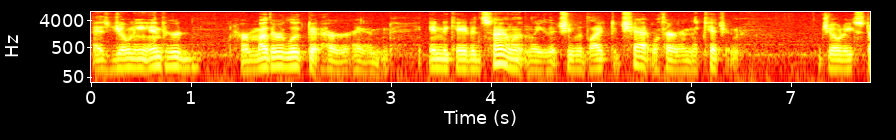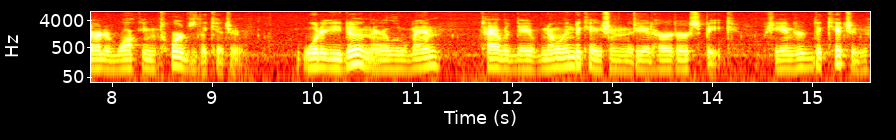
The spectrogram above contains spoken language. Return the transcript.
As Joni entered, her mother looked at her and indicated silently that she would like to chat with her in the kitchen. Joni started walking towards the kitchen. What are you doing there, little man? Tyler gave no indication that she had heard her speak. She entered the kitchen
